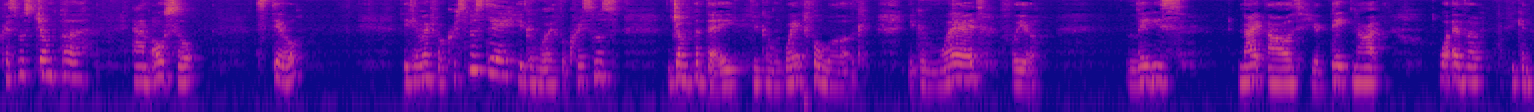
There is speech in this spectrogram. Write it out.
Christmas jumper and also still you can wear it for Christmas day, you can wear it for Christmas jumper day, you can wait for work, you can wait for your ladies night out, your date night, whatever, you can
